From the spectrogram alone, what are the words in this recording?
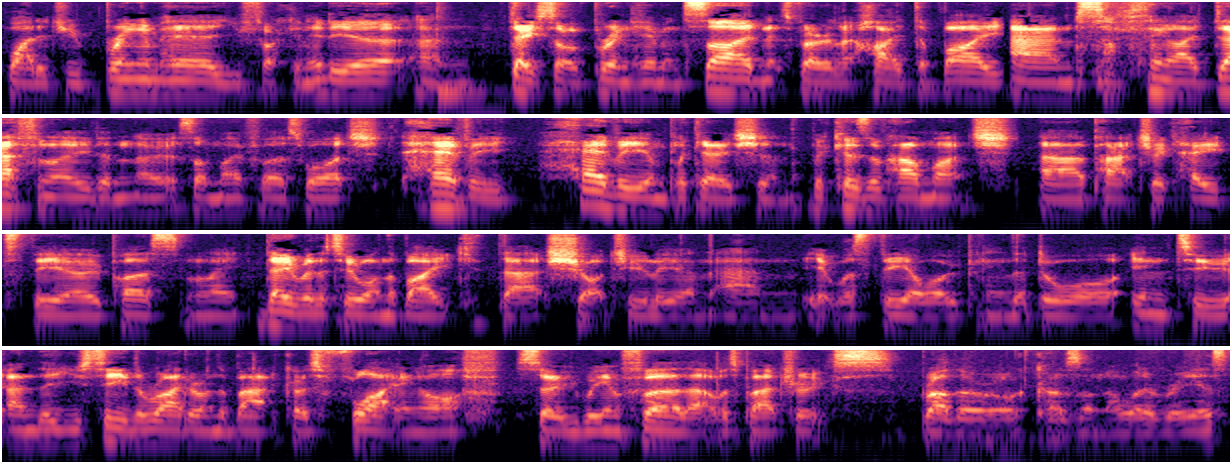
"Why did you bring him here? You fucking idiot!" And they sort of bring him inside, and it's very like hide the bike, and something I definitely didn't notice on my first watch: heavy, heavy implication because of how much uh, Patrick hates Theo personally. They were the two on the bike that shot Julian, and it was Theo opening the door into, and the, you see the rider on the back goes flying off. So we infer that was Patrick's brother or cousin or whatever he is.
